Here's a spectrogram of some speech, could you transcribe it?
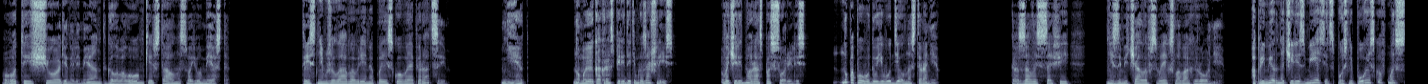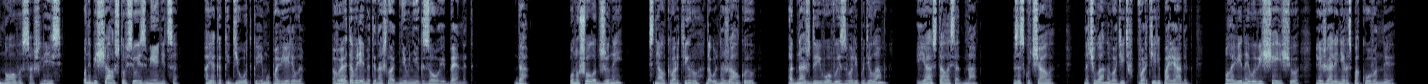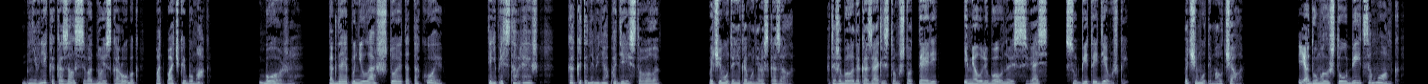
Вот и еще один элемент головоломки встал на свое место. Ты с ним жила во время поисковой операции? Нет. Но мы как раз перед этим разошлись в очередной раз поссорились. Ну, по поводу его дел на стороне. Казалось, Софи не замечала в своих словах иронии. А примерно через месяц после поисков мы снова сошлись. Он обещал, что все изменится, а я, как идиотка, ему поверила. В это время ты нашла дневник Зои Беннет? Да. Он ушел от жены, снял квартиру, довольно жалкую, Однажды его вызвали по делам, и я осталась одна. Заскучала, начала наводить в квартире порядок. Половина его вещей еще лежали нераспакованные. Дневник оказался в одной из коробок под пачкой бумаг. Боже, когда я поняла, что это такое, ты не представляешь, как это на меня подействовало. Почему ты никому не рассказала? Это же было доказательством, что Терри имел любовную связь с убитой девушкой. Почему ты молчала? Я думала, что убийца Монк.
